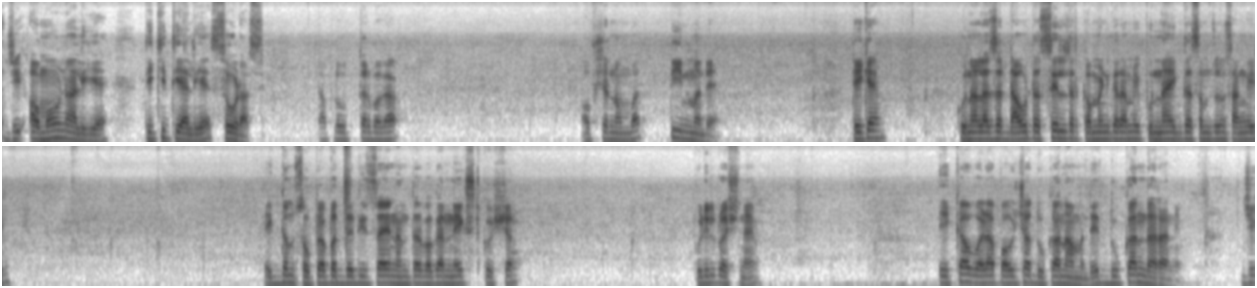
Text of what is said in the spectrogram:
जी अमाऊंट आली आहे ती किती आली आहे? सोळाशे. तर आपलं उत्तर बघा. ऑप्शन नंबर तीनमध्ये आहे. ठीक आहे? कुणाला जर डाऊट असेल तर कमेंट करा. मी पुन्हा एकदा समजून सांगेल. एकदम सोप्या पद्धतीचं आहे. नंतर बघा नेक्स्ट क्वेश्चन पुढील प्रश्न आहे. एका वडापावच्या दुकानामध्ये दुकानदाराने जी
